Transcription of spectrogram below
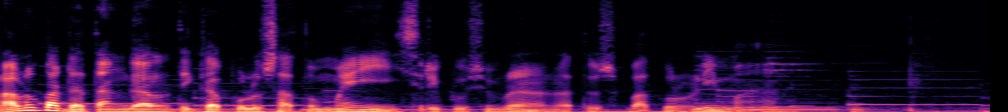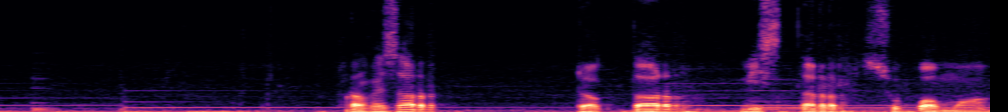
Lalu pada tanggal 31 Mei 1945 Profesor Dr. Mr. Supomo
